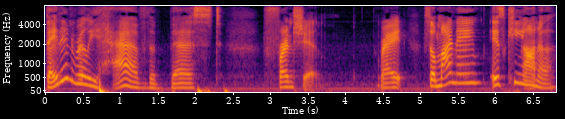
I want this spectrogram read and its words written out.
they didn't really have the best friendship, right? So my name is Kiana.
